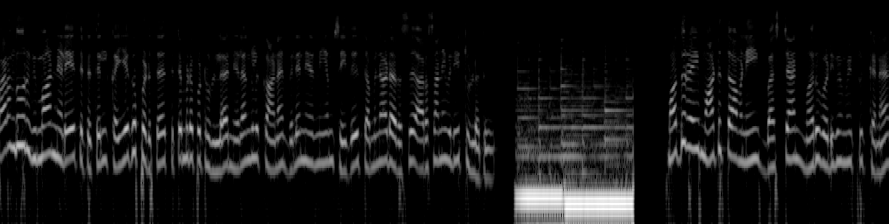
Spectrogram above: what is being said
பரந்தூர் விமான நிலைய திட்டத்தில் கையகப்படுத்த திட்டமிடப்பட்டுள்ள நிலங்களுக்கான விலை நிர்ணயம் செய்து தமிழ்நாடு அரசு அரசாணை வெளியிட்டுள்ளது. மதுரை மாட்டுத்தாவணி பஸ் ஸ்டாண்ட் மறுவடிவமைப்பிற்கென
